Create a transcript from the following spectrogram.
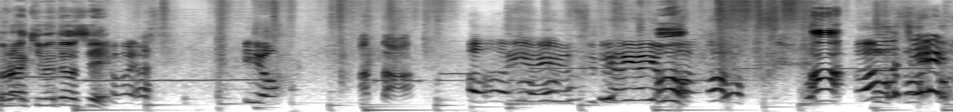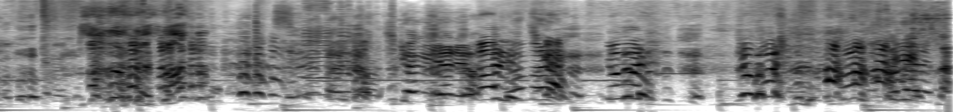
これは決めてほしい。いいよ。あった？ああいいよいいよ。いいよいいよ。いいよおあああ惜しい。近くにやるよ。あれ頑張れ。頑張れ。頑張れ。た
